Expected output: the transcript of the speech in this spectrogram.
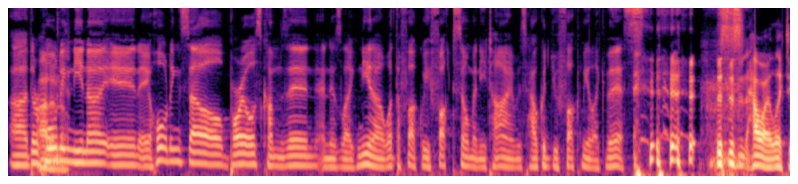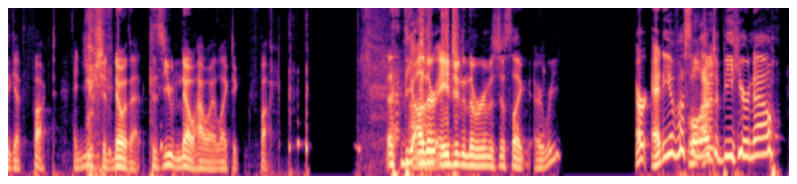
Uh, they're I holding. Nina in a holding cell. Broyles comes in and is like, "Nina, what the fuck? We fucked so many times. How could you fuck me like this?" this isn't how I like to get fucked, and you should know that because you know how I like to get fucked. the other Um, agent in the room is just like, "Are we? Are any of us Well, allowed was- to be here now?"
